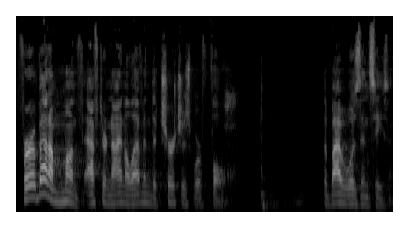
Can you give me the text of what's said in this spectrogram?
For about a month after 9 11, the churches were full. The Bible was in season.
